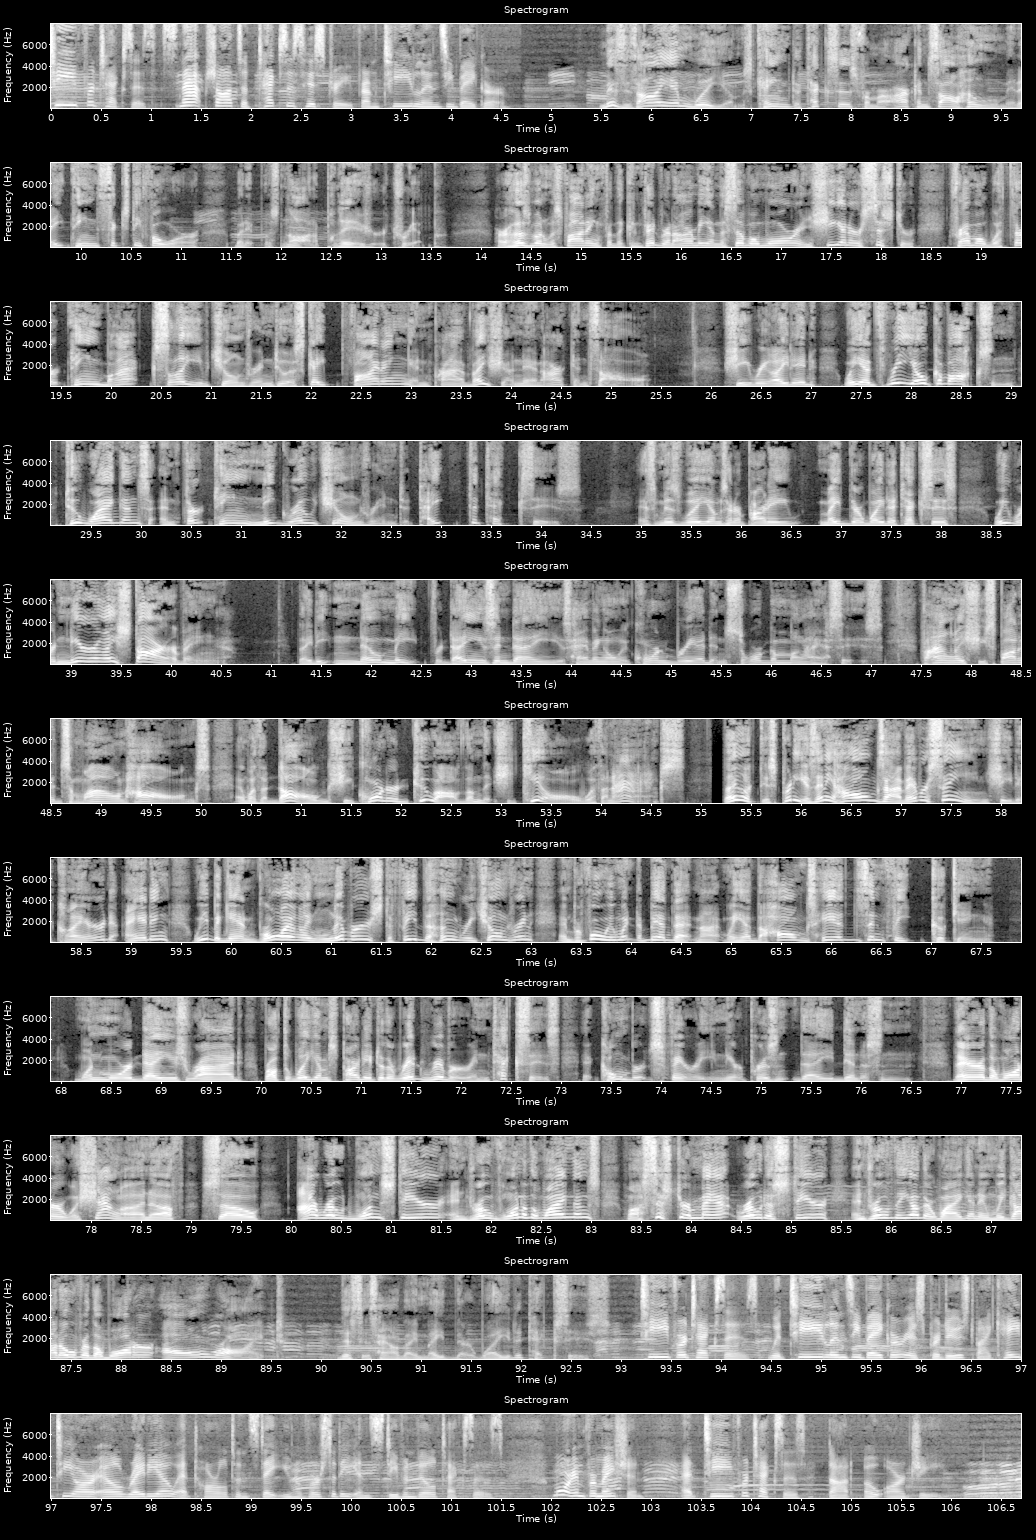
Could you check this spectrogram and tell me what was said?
T for Texas Snapshots of Texas History from T. Lindsay Baker. Mrs. I. M. Williams came to Texas from her Arkansas home in 1864, but it was not a pleasure trip. Her husband was fighting for the Confederate Army in the Civil War, and she and her sister traveled with 13 black slave children to escape fighting and privation in Arkansas. She related, We had three yoke of oxen, two wagons, and thirteen Negro children to take to Texas. As Miss Williams and her party made their way to Texas, we were nearly starving. They'd eaten no meat for days and days, having only cornbread and sorghum molasses. Finally, she spotted some wild hogs, and with a dog, she cornered two of them that she killed with an axe. They looked as pretty as any hogs I've ever seen, she declared, adding, We began broiling livers to feed the hungry children, and before we went to bed that night, we had the hogs' heads and feet cooking. One more day's ride brought the Williams party to the Red River in Texas at Colbert's Ferry near present day Denison. There the water was shallow enough so I rode one steer and drove one of the wagons, while Sister Matt rode a steer and drove the other wagon, and we got over the water all right. This is how they made their way to Texas. T for Texas with T. Lindsay Baker is produced by KTRL Radio at Tarleton State University in Stephenville, Texas. More information at tfortexas.org.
